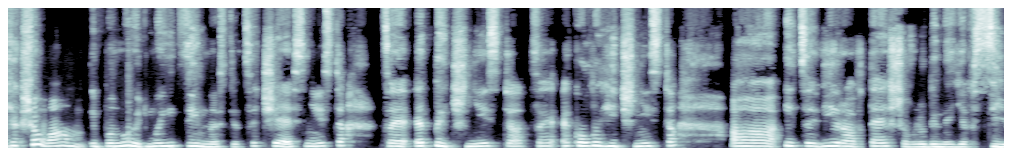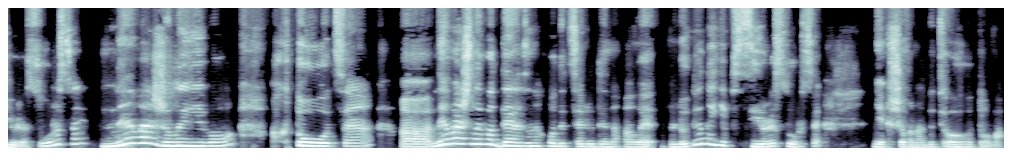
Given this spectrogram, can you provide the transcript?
якщо вам імпонують мої цінності, це чесність, це етичність, це екологічність. А, І це віра в те, що в людини є всі ресурси. Неважливо, хто це, неважливо, де знаходиться людина, але в людини є всі ресурси якщо вона до цього готова.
